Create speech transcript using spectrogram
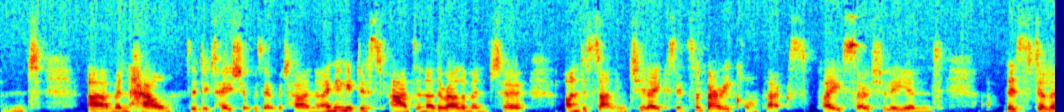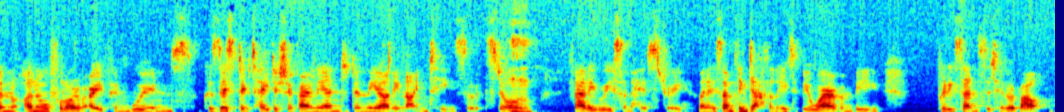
and um, and how the dictatorship was overturned. And I think it just adds another element to understanding Chile because it's a very complex place socially and there's still an, an awful lot of open wounds because this dictatorship only ended in the early 90s, so it's still mm. fairly recent history. And it's something definitely to be aware of and be pretty sensitive about.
